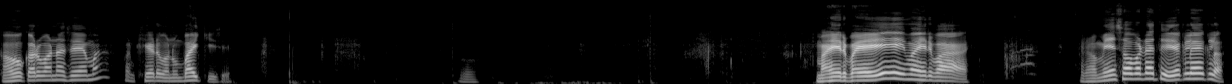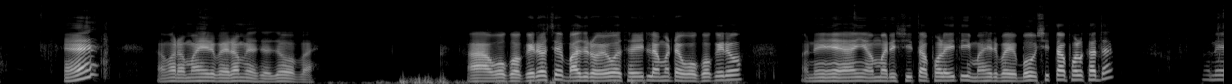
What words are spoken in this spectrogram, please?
ઘઉં કરવાના છે એમાં, પણ ખેડવાનું બાકી છે. માહિરભાઈ, એ માહિરભાઈ. રમે છો બેટા તું એકલો એકલો? હે? અમારા માહિરભાઈ રમે છે, જો ભાઈ. હા ઓઘો કર્યો છે, બાજરો એવો થાય એટલા માટે ઓઘો કર્યો. અને અહીંયા અમારી સીતાફળ હતી, માહિરભાઈએ બહુ સીતાફળ ખાધા. અને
